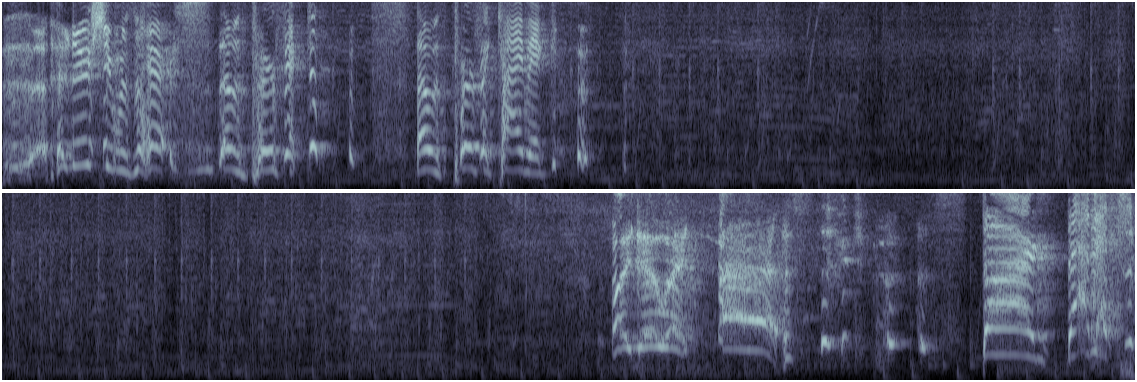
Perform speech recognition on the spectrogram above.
I knew she was there. That was perfect. That was perfect timing. I knew it! Ah! Darn! Damn it!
